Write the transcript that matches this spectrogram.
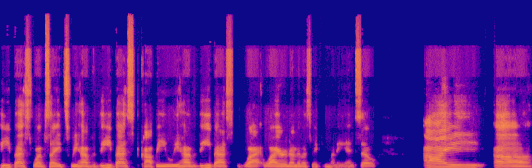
the best websites. We have the best copy. We have the best. Why, why are none of us making money? And so I uh,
